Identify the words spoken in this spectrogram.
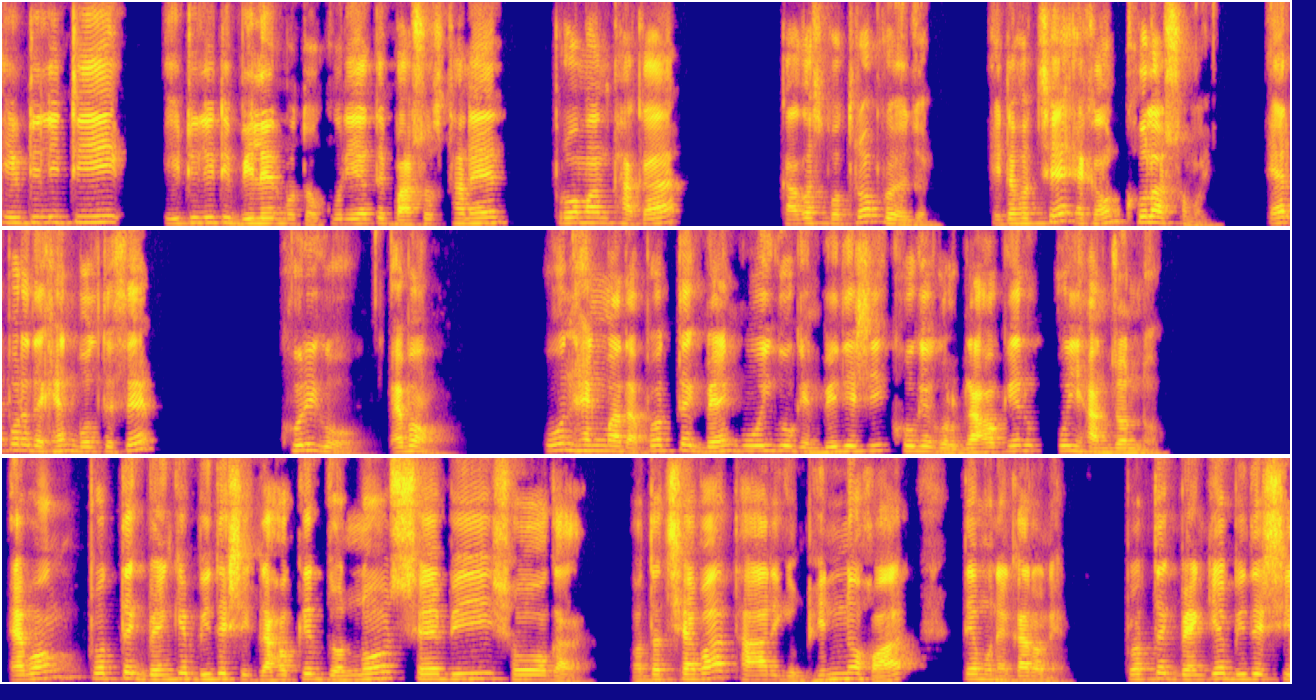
ইউটিলিটি ইউটিলিটি বিলের মতো, কোরিয়াতে বাসস্থানের প্রমাণ থাকা কাগজপত্র প্রয়োজন। এটা হচ্ছে অ্যাকাউন্ট খোলার সময়। এরপরে দেখেন বলতেছে খুরিগো এবং উন হ্যাংমাদা প্রত্যেক ব্যাংক উইগোগেন বিদেশি খুগেগোল গ্রাহকের উইহান জন্য। এবং প্রত্যেক ব্যাংকে বিদেশি গ্রাহকের জন্য সেবি সোগা অর্থাৎ সেবা তারিখ ভিন্ন হওয়ার তেমন কারণে। প্রত্যেক ব্যাংকে বিদেশি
